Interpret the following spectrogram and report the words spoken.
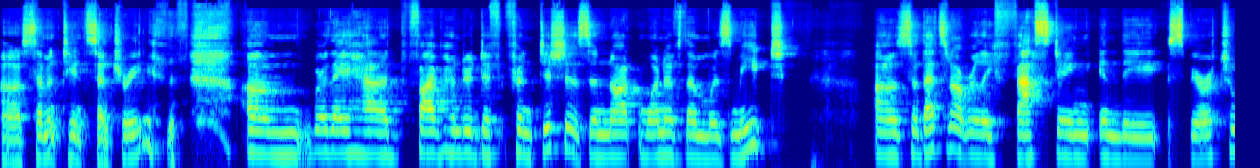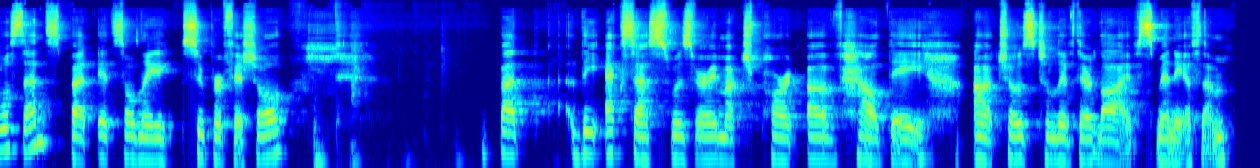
uh, 17th century, um, where they had 500 different dishes and not one of them was meat. Uh, so that's not really fasting in the spiritual sense, but it's only superficial. But the excess was very much part of how they uh, chose to live their lives, many of them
